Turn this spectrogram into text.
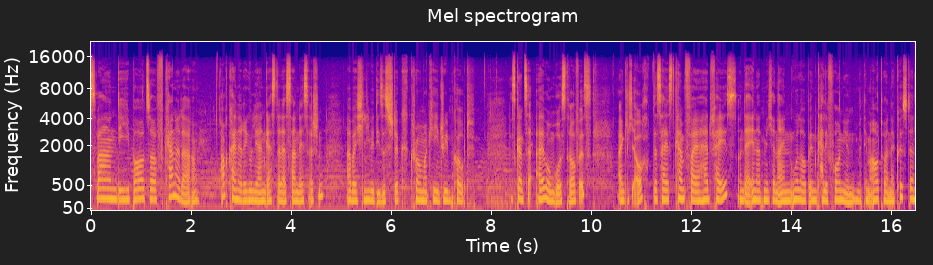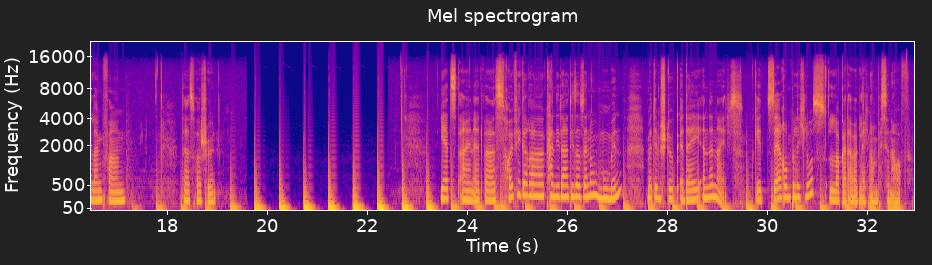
Das waren die Balls of Canada. Auch keine regulären Gäste der Sunday Session, aber ich liebe dieses Stück Chroma Key Dream Code. Das ganze Album, wo es drauf ist, eigentlich auch. Das heißt Campfire Head Face und erinnert mich an einen Urlaub in Kalifornien mit dem Auto an der Küste entlangfahren. Das war schön. Jetzt ein etwas häufigerer Kandidat dieser Sendung, Moomin, mit dem Stück A Day and a Night. Geht sehr rumpelig los, lockert aber gleich noch ein bisschen auf.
